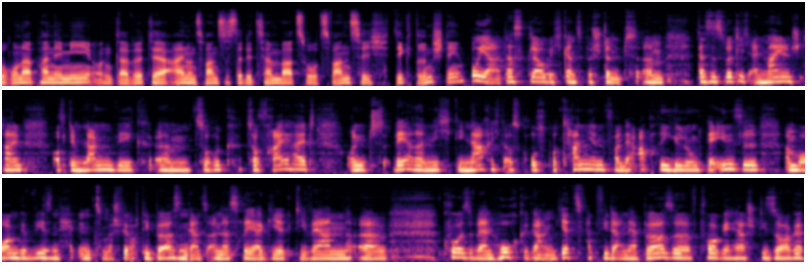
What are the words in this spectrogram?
Corona-Pandemie und da wird der 21. Dezember 2020 dick drinstehen? Oh ja, das glaube ich ganz bestimmt. Ähm, das ist wirklich ein Meilenstein auf dem langen Weg ähm, zurück zur Freiheit und wäre nicht die Nachricht aus Großbritannien von der Abriegelung der Insel am Morgen gewesen, hätten zum Beispiel auch die Börsen ganz anders reagiert. Die wären, äh, Kurse wären hochgegangen. Jetzt hat wieder an der Börse vorgeherrscht die Sorge,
